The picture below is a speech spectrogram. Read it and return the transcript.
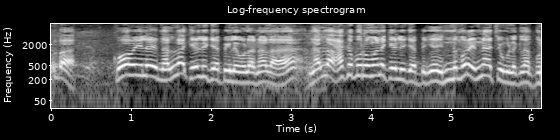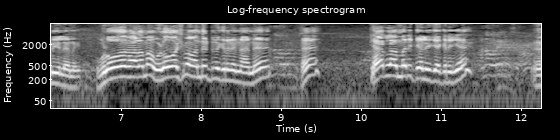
ஏம்பா, கோவையில நல்லா கேள்வி கேட்பீங்களே இவ்வளவு நாளா? நல்ல ஆக்கப்பூர்வமான கேள்வி கேட்பீங்க. இந்த முறை என்னாச்சு உங்களுக்கு எல்லாம் புரியல எனக்கு? இவ்வளவு காலமா இவ்வளவு வருஷமா வந்துட்டு இருக்கிறேன் நானு? கேரளா மாதிரி கேள்வி கேட்கறீங்க? ஆ.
